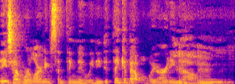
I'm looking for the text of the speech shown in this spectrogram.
Anytime we're learning something new, we need to think about what we already know Mhm.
